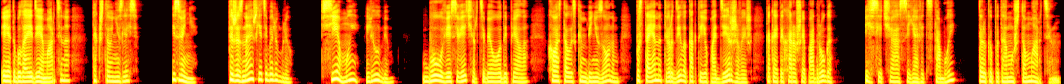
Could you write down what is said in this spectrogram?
И это была идея Мартина, так что не злись. Извини. Ты же знаешь, я тебя люблю. Все мы любим. Бу весь вечер тебе оды пела, хвасталась комбинезоном, постоянно твердила, как ты ее поддерживаешь, какая ты хорошая подруга. И сейчас я ведь с тобой только потому, что Мартин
